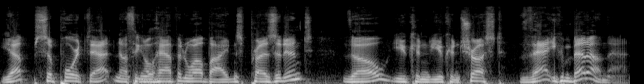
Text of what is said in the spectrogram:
yep, support that. Nothing will happen while Biden's president, though. You can you can trust that. You can bet on that.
